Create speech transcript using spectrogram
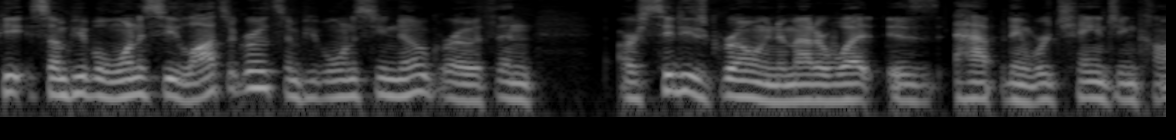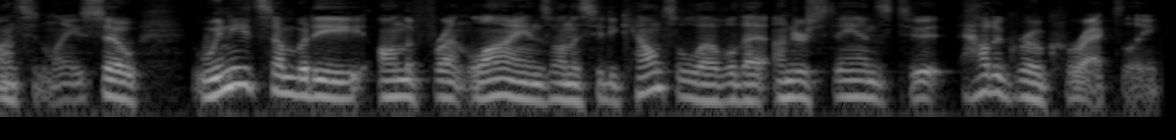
pe- some people want to see lots of growth, some people want to see no growth, and our city's growing no matter what is happening. We're changing constantly. So we need somebody on the front lines on the city council level that understands to how to grow correctly,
